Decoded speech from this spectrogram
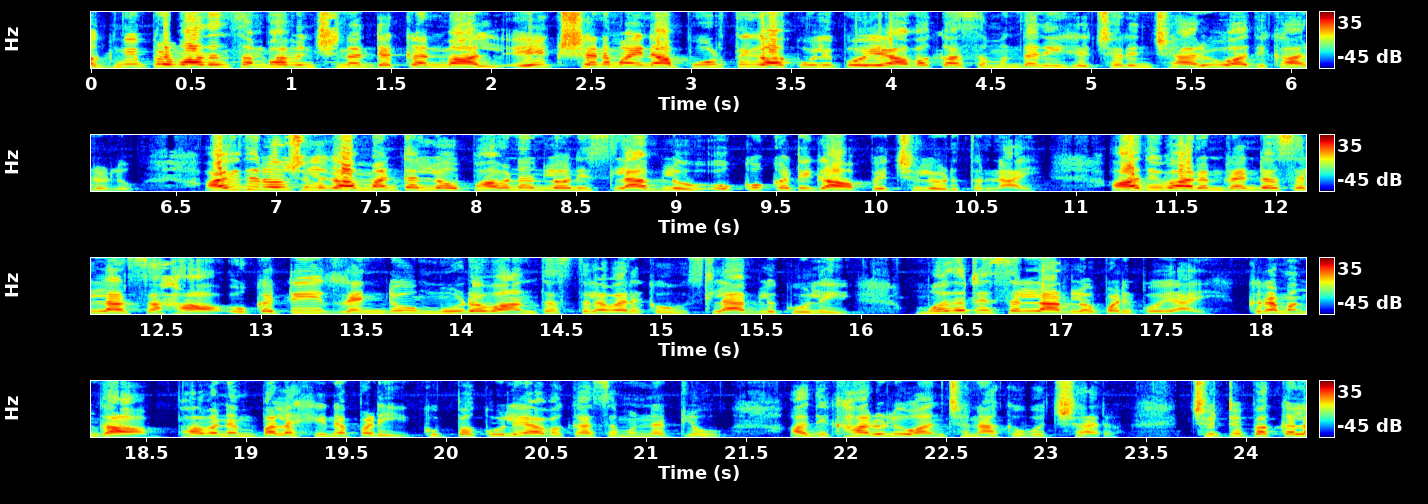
అగ్ని ప్రమాదం సంభవించిన డెక్కన్ మాల్ ఏ క్షణమైనా పూర్తిగా కూలిపోయే అవకాశం ఉందని హెచ్చరించారు అధికారులు. ఐదు రోజులుగా మంటల్లో భవనంలోని స్లాబ్లు ఒక్కొక్కటిగా పెచ్చులుడుతున్నాయి. ఆదివారం రెండో సెల్లార్ సహా ఒకటి రెండు మూడవ అంతస్తుల వరకు స్లాబ్లు కూలి మొదటి సెల్లార్లో పడిపోయాయి. క్రమంగా భవనం బలహీనపడి కుప్పకూలే అవకాశం ఉన్నట్లు అధికారులు అంచనాకు వచ్చారు. చుట్టుపక్కల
